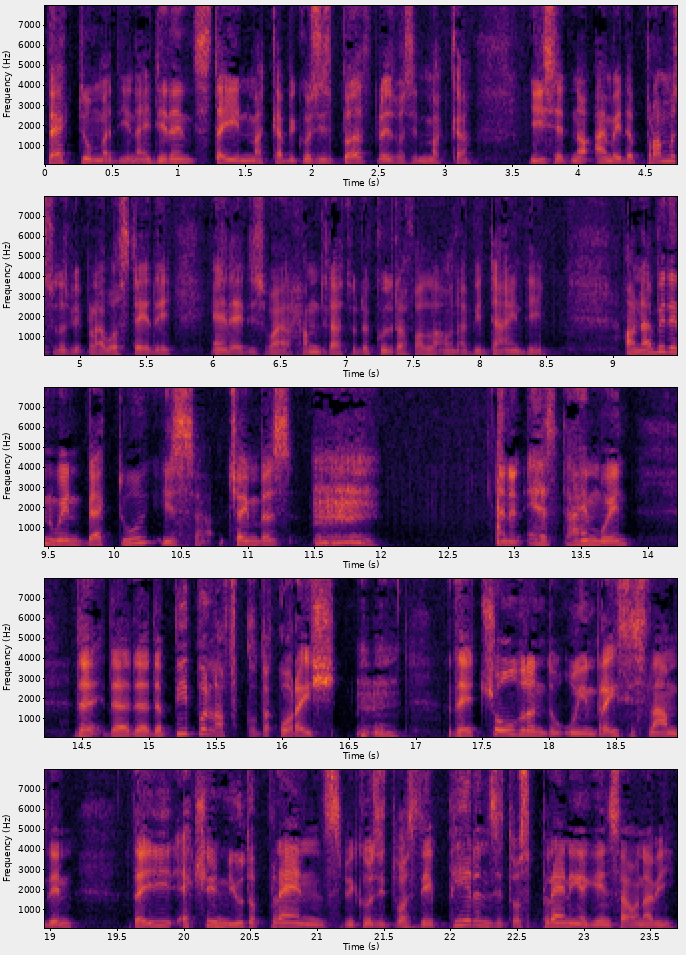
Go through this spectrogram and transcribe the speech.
back to Medina. He didn't stay in Makkah because his birthplace was in Makkah. He said, No, I made a promise to those people I will stay there. And that is why, Alhamdulillah, to the Qudra of Allah, our Nabi died there. Our Nabi then went back to his chambers. and then as time went, the, the, the, the people of the Quraysh, their children who embraced Islam then, they actually knew the plans because it was their parents that was planning against our Nabi.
